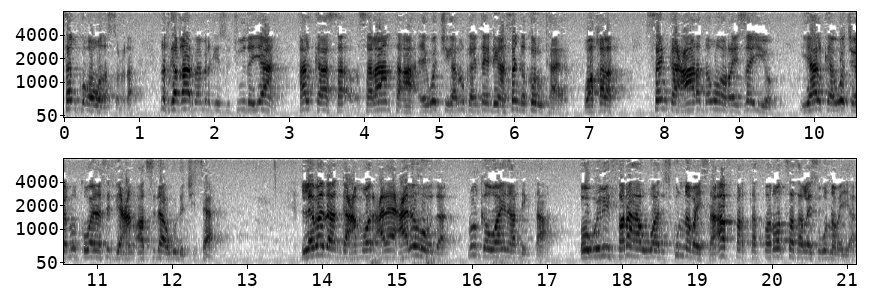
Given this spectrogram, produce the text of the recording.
sanka oo wada socda. Dadka qaar baa markay sujuudayaan halkaa salaanta ah ee wejiga dhulka intay dhigaan sanka kor u taaga. Waa qalad sanka caaradda u horaysa iyo iyo halkaa wejiga dhulka waa inaad si fiican aad sidaa ugu dhejisaa. Labada gacmood calaacalahooda dhulka waa inaad dhigtaa. Oo weli faraha waad isku nabaysaa. Afarta farood saasa laysugu nabayaa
